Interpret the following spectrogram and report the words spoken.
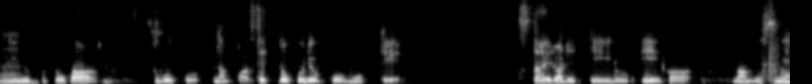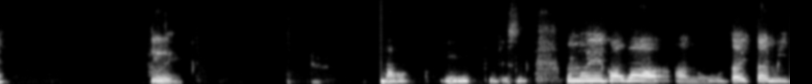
う。っていうんことが、すごくなんか説得力を持って伝えられている映画なんですね。で、はい。まあ、えーっとですね、この映画は、あの、大体3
